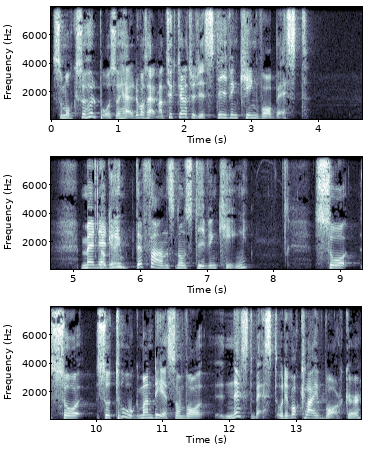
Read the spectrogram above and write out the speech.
som också höll på så här. Det var så här, man tyckte naturligtvis Stephen King var bäst. Men när det Okej. inte fanns någon Stephen King så, så, så tog man det som var näst bäst, och det var Clive Barker.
